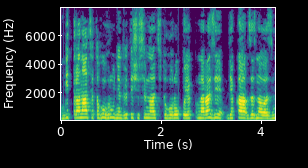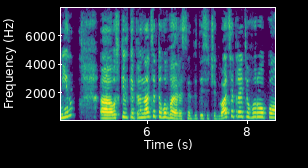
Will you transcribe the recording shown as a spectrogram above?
від 13 грудня 2017 року, як наразі яка зазнала змін, е, оскільки 13 вересня 2023 року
